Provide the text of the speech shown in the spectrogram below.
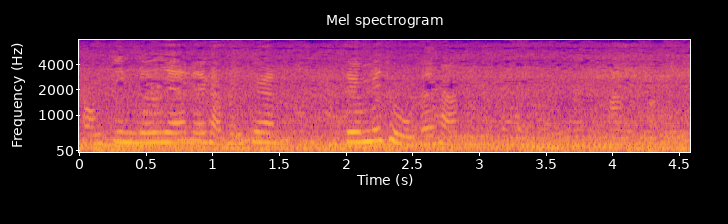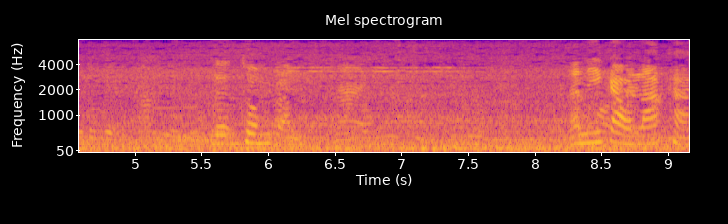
ของกินเยอะแยะเลยค่ะเพื่อนๆซื้อไม่ถูกเลยค่ะ เดินชมกัน อันนี้เก่ารักค่ะ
